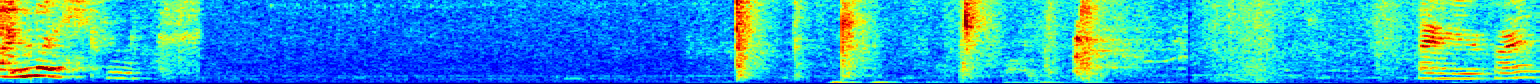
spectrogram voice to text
I like poo. Are you recording?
